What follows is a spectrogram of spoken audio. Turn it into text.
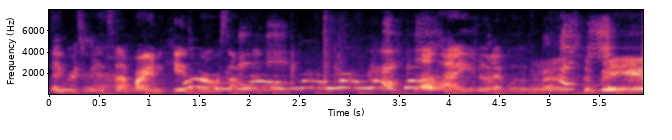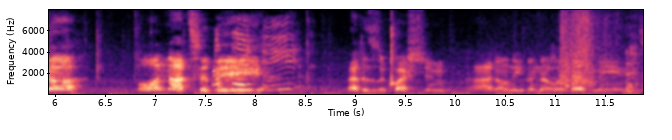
for inside, probably in the kids' room or something. Oh, I didn't even know that move. Uh, to be or, or not to be? That is a question. I don't even know what that means.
